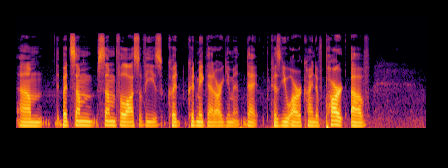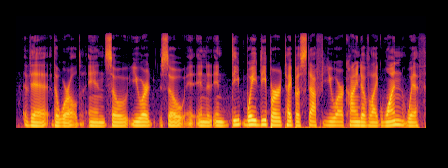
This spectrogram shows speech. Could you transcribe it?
Um, but some some philosophies could could make that argument that because you are kind of part of the the world. And so you are so in in deep way deeper type of stuff you are kind of like one with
